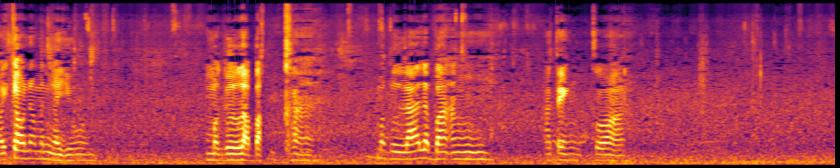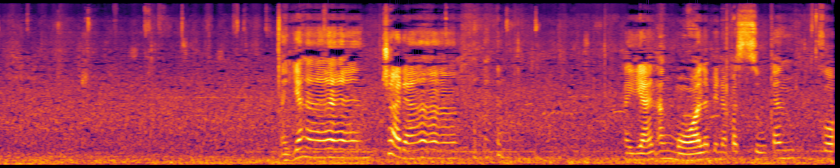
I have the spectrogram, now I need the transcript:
O, ikaw naman ngayon. Maglabak ka. Maglalaba ang ateng ko. Ayan. Tada! Ayan ang mall na pinapasukan ko.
